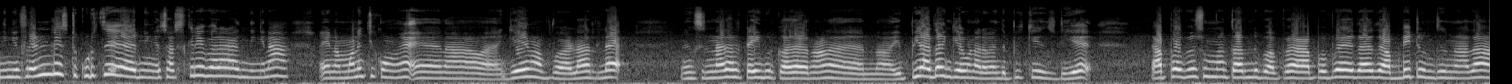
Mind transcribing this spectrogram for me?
நீங்கள் ஃப்ரெண்ட் லிஸ்ட் கொடுத்து நீங்கள் சப்ஸ்கிரைபராக இருந்தீங்கன்னா என்னை மன்னிச்சிக்கோங்க. நான் கேம் அப்போ விளாட்ல. எனக்கு சில நேரம் டைம் இருக்காது. அதனால் நான் எப்பயாவது தான் கேம் விளாடுவேன். இந்த பிகேஎஸ்டியே அப்பப்போ சும்மா திறந்து பார்ப்பேன். அப்பப்போ ஏதாவது அப்டேட் வந்ததுனா தான்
